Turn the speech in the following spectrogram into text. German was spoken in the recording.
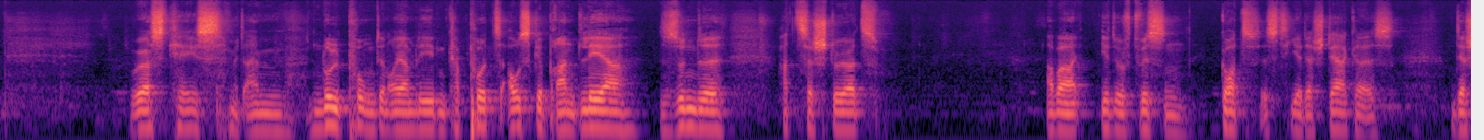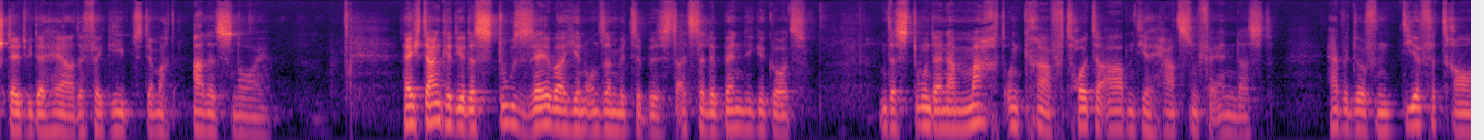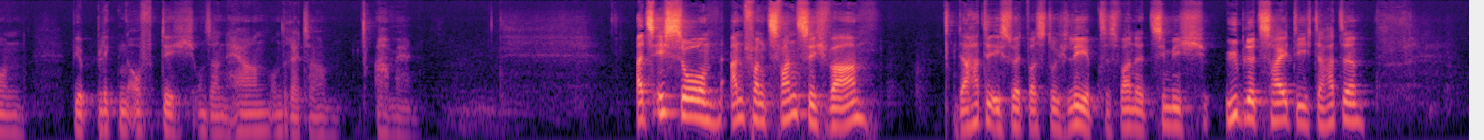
Worst Case mit einem Nullpunkt in eurem Leben, kaputt, ausgebrannt, leer, Sünde hat zerstört. Aber ihr dürft wissen, Gott ist hier, der stärker ist. Der stellt wieder her, der vergibt, der macht alles neu. Herr, ich danke dir, dass du selber hier in unserer Mitte bist, als der lebendige Gott. Und dass du in deiner Macht und Kraft heute Abend hier Herzen veränderst. Herr, wir dürfen dir vertrauen wir blicken auf dich, unseren Herrn und Retter. Amen. Als ich so Anfang 20 war, da hatte ich so etwas durchlebt. Es war eine ziemlich üble Zeit, die ich da hatte.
